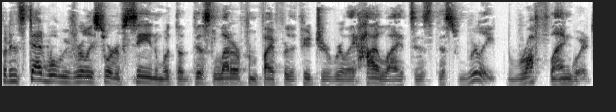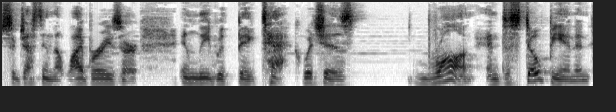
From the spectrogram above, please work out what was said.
But instead, what we've really sort of seen, what the, this letter from Fight for the Future really highlights, is this really rough language suggesting that libraries are in league with big tech, which is wrong and dystopian. And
